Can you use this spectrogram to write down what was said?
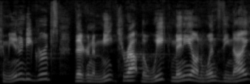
community groups They're going to meet throughout the week, many on Wednesday night.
